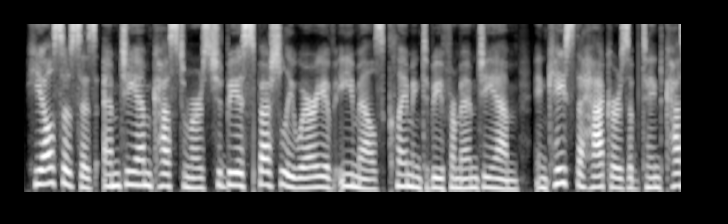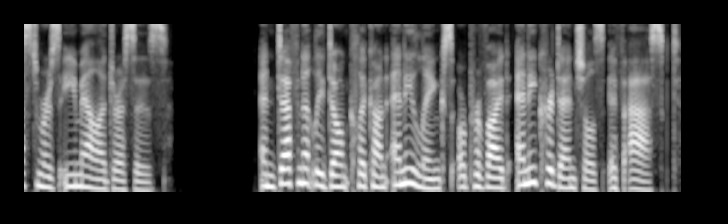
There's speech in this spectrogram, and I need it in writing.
He also says MGM customers should be especially wary of emails claiming to be from MGM in case the hackers obtained customers' email addresses. And definitely don't click on any links or provide any credentials if asked.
